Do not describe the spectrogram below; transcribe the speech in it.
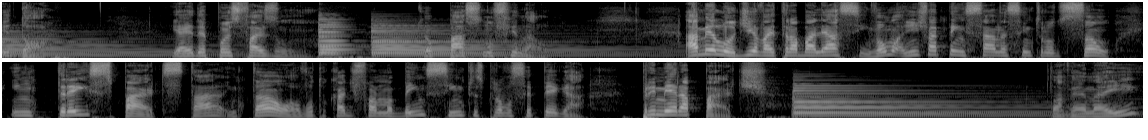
e Dó. E aí depois faz um que eu passo no final. A melodia vai trabalhar assim. Vamos, a gente vai pensar nessa introdução em três partes, tá? Então, ó, vou tocar de forma bem simples para você pegar. Primeira parte. Tá vendo aí?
